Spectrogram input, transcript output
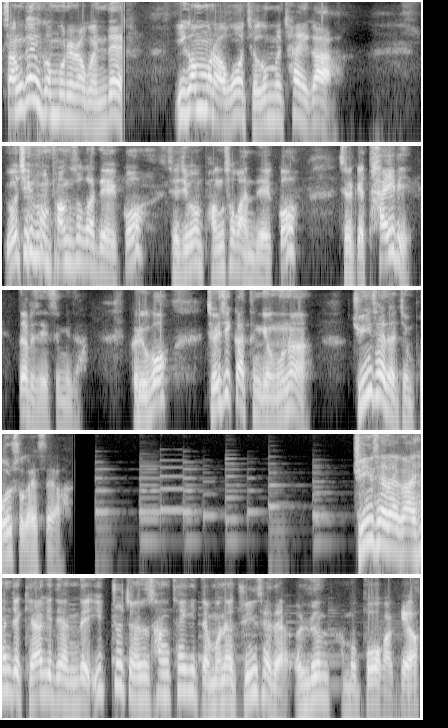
쌍둥이 건물이라고 했는데 이 건물하고 저 건물 차이가 요 집은 방수가 되어 있고 저 집은 방수가 안 되어 있고 저렇게 타일이 떨어져 있습니다. 그리고 저 집 같은 경우는 주인 세대를 지금 볼 수가 있어요. 주인 세대가 현재 계약이 되었는데 입주 전 상태이기 때문에 주인 세대 얼른 한번 보고 갈게요.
